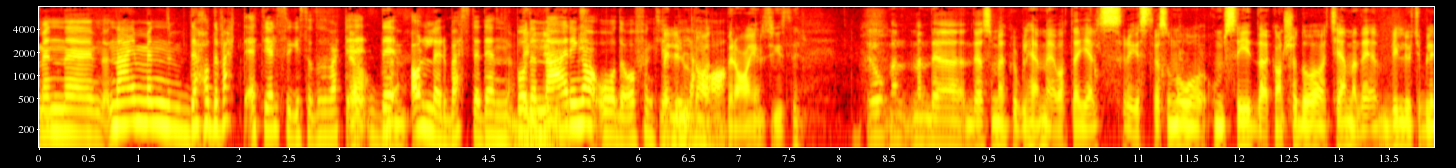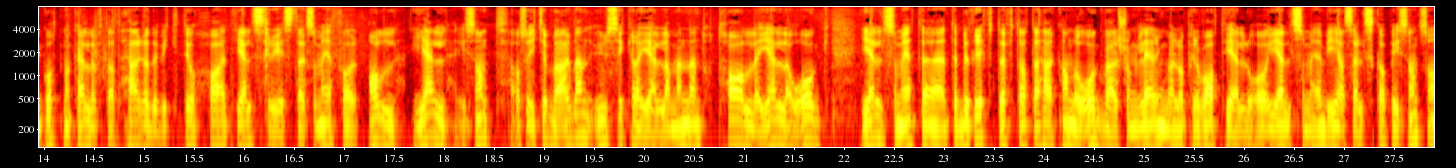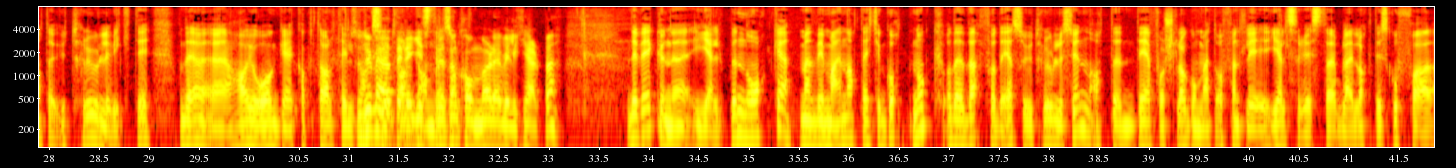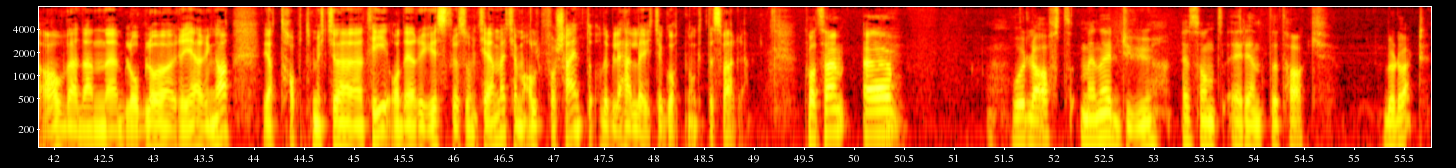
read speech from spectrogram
Men, eh, nei, men det hadde vært et gjeldsregister. Det hadde vært ja, det aller beste den både næringa og det offentlige ville ha. Veldig lurt å ha et bra gjeldsregister. Jo, Men, men det, det, som er problemet, er at det gjeldsregisteret som nå omsider kanskje da kommer, det vil jo ikke bli godt nok heller. For her er det viktig å ha et gjeldsregister som er for all gjeld. Ikke sant? Altså Ikke bare den usikre gjelda, men den totale gjelda og gjeld som er til, til bedrifter. For at her kan det òg være sjonglering mellom privat gjeld og gjeld som er via selskapet. Ikke sant? Sånn at det er utrolig viktig. Og Det eh, har jo òg kapitaltilgangsutvalget Så du mener at det registeret som kommer, det vil ikke hjelpe? Det vil kunne hjelpe noe, men vi mener at det er ikke godt nok. og Det er derfor det er så utrolig synd at det forslaget om et offentlig gjeldsregister ble lagt i skuffa av den blå-blå regjeringa. Vi har tapt mye tid, og det registeret som kommer, kommer altfor seint. Og det blir heller ikke godt nok, dessverre. Kvatsheim, eh, hvor lavt mener du et sånt rentetak burde vært?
